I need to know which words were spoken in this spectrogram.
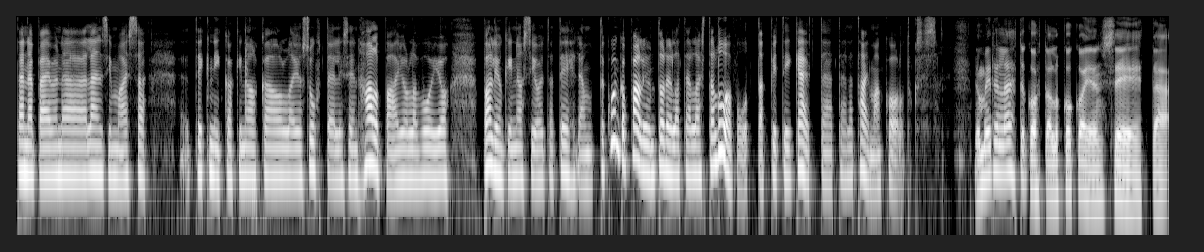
tänä päivänä länsimaissa tekniikkakin alkaa olla jo suhteellisen halpaa, jolla voi jo paljonkin asioita tehdä. Mutta kuinka paljon todella tällaista luovuutta piti käyttää täällä Taimaan koulutuksessa? No meidän lähtökohta on ollut koko ajan se, että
